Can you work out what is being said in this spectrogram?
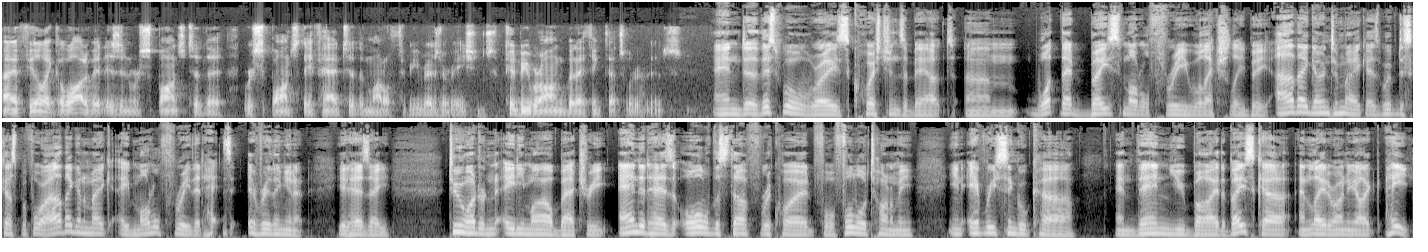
I feel like a lot of it is in response to the response they've had to the Model Three reservations. Could be wrong, but I think that's what it is. And uh, this will raise questions about um, what that base Model 3 will actually be. Are they going to make, as we've discussed before, are they going to make a Model 3 that has everything in it? It has a 280 mile battery and it has all of the stuff required for full autonomy in every single car and then you buy the base car, and later on you're like, hey,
